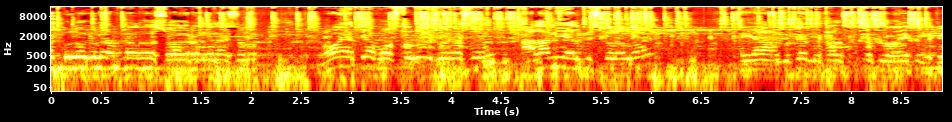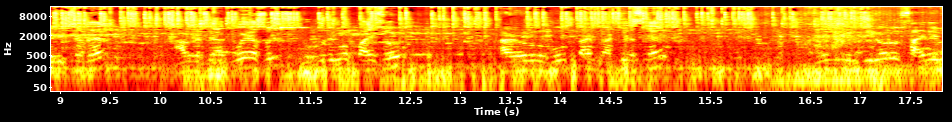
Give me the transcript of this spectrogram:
আপোনালোকক স্বাগতম জনাইছোঁ মই এতিয়া বস্তু লৈ গৈ আছোঁ আলামী এল পি স্কুললৈ এয়া গোটেই মেটেল চেটেল লৈ আহিছোঁ বেটেৰী ৰিক্সাতে আৰু এতিয়া গৈ আছোঁ দুপুটি মোক পাইছোঁ আৰু বহুত টাইম ৰাখি আছে। ভিডিঅ'টো চাই দিব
